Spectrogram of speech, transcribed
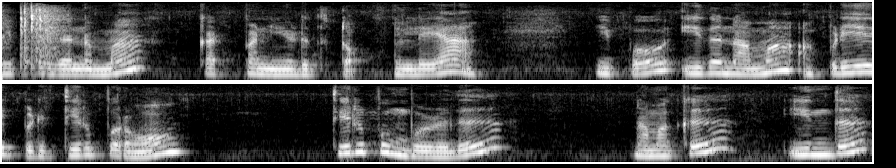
இப்போ இதை நம்ம கட் பண்ணி எடுத்துட்டோம் இல்லையா? இப்போது இதை நம்ம அப்படியே இப்படி திருப்புறோம். திருப்பும் பொழுது நமக்கு இந்த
